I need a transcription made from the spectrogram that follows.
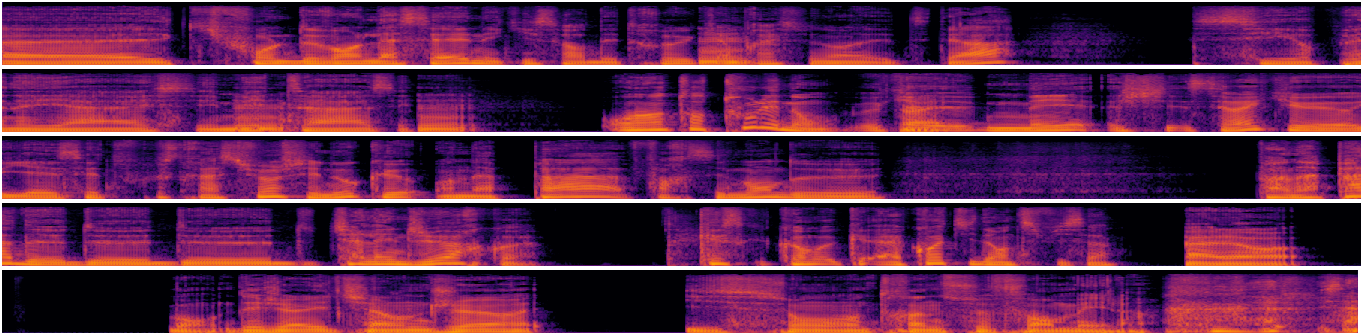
euh, qui font le devant de la scène et qui sortent des trucs mm. impressionnants, etc., c'est OpenAI, c'est mm. Meta, c'est... Mm. On entend tous les noms, mais c'est vrai qu'il y a cette frustration chez nous qu'on n'a pas forcément de, Enfin, on n'a pas de, de, de, challenger, quoi. Qu'est-ce que, à quoi tu identifies ça? Alors, bon, déjà, les challengers, ils sont en train de se former, là.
